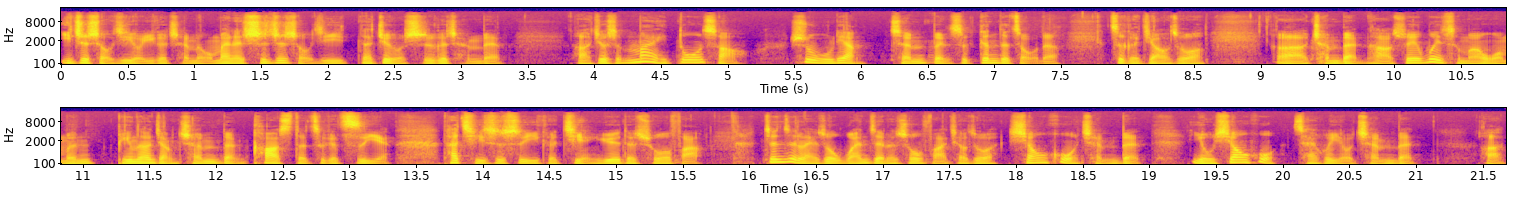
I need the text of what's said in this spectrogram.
一只手机有一个成本，我卖了十只手机那就有十个成本啊，就是卖多少数量成本是跟着走的，这个叫做。呃成本哈。所以为什么我们平常讲成本 cost 这个字眼，它其实是一个简约的说法。真正来说，完整的说法叫做销货成本，有销货才会有成本啊。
